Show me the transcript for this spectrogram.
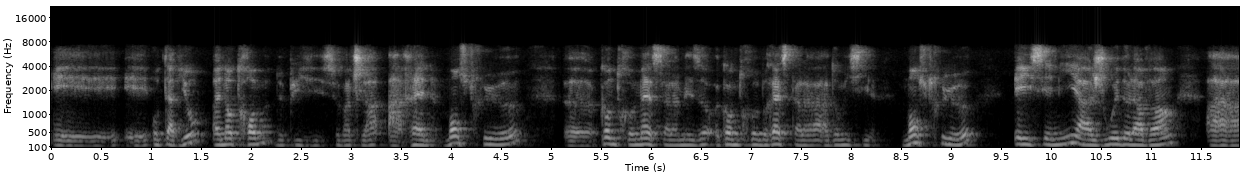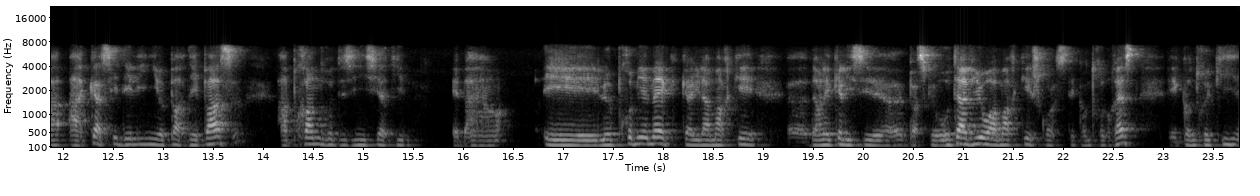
et, Otavio, un autre homme depuis ce match-là, à Rennes, monstrueux, euh, contre Metz à la maison, contre Brest à, domicile, monstrueux, et il s'est mis à jouer de l'avant, à, casser des lignes par des passes, à prendre des initiatives. Et eh ben, et le premier mec quand il a marqué, euh, dans lesquels il s'est, euh, parce que Otavio a marqué, je crois c'était contre Brest, et contre qui,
